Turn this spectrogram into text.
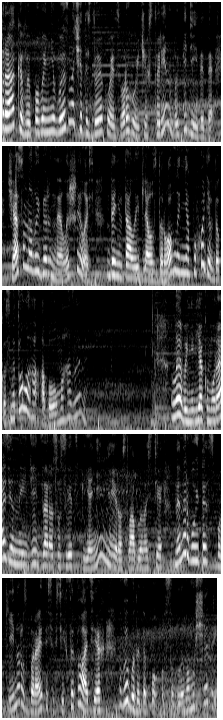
Раки, ви повинні визначитись, до якої з ворогуючих сторін ви підійдете. Часу на вибір не лишилось. День вдалий для оздоровлення, походів до косметолога або у магазини. Леви ні в якому разі не йдіть зараз у світ сп'яніння і розслабленості. Не нервуйте, спокійно розбирайтесь у всіх ситуаціях. Ви будете по-особливому щедрі.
